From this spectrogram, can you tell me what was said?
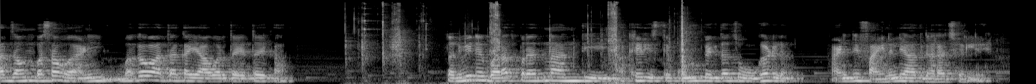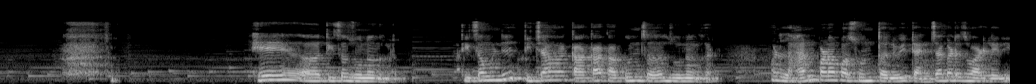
आज जाऊन बसावं आणि बघावं आता काही आवडता येतंय का. तन्वीने बराच प्रयत्न आणती अखेरीस ते कुलूप एकदाच उघडलं आणि ते फायनली आत घरात शिरले. हे तिचं जुनं घर. तिचं म्हणजे तिच्या काका काकूंचं जुनं घर. पण लहानपणापासून तन्वी त्यांच्याकडेच वाढलेली.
